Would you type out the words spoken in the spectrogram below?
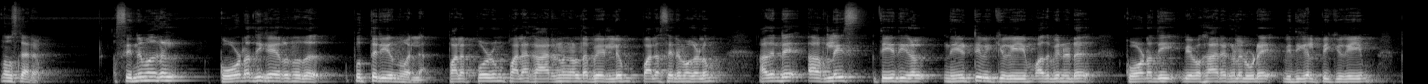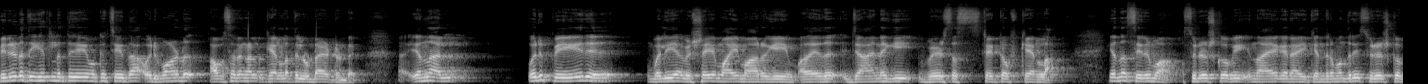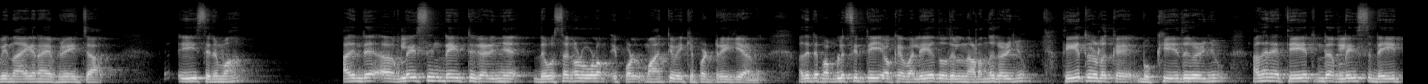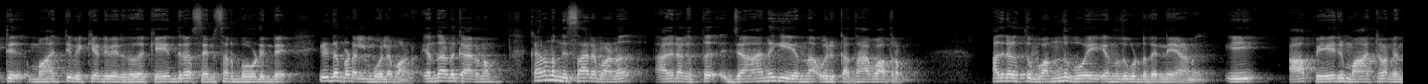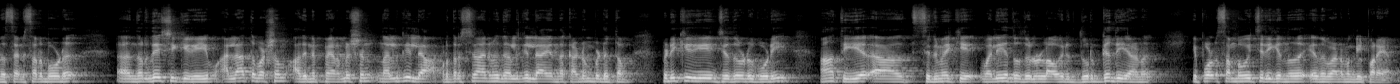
നമസ്കാരം. സിനിമകൾ കോടതി കയറുന്നത് പുത്തിരിയൊന്നുമല്ല. പലപ്പോഴും പല കാരണങ്ങളുടെ പേരിലും പല സിനിമകളും അതിന്റെ റിലീസ് തീയതികൾ നീട്ടിവെക്കുകയും അത് പിന്നീട് കോടതി വ്യവഹാരങ്ങളിലൂടെ വിധി കൽപ്പിക്കുകയും പിന്നീട് തിയേറ്ററിലെത്തുകയും ഒക്കെ ചെയ്ത ഒരുപാട് അവസരങ്ങൾ കേരളത്തിൽ ഉണ്ടായിട്ടുണ്ട്. എന്നാൽ ഒരു പേര് വലിയ വിഷയമായി മാറുകയും അതായത് Janaki versus state of Kerala എന്ന സിനിമ സുരേഷ് ഗോപി നായകനായി കേന്ദ്രമന്ത്രി സുരേഷ് ഗോപി നായകനായി അഭിനയിച്ച ഈ സിനിമ അതിന്റെ റിലീസിംഗ് ഡേറ്റ് കഴിഞ്ഞ് ദിവസങ്ങളോളം ഇപ്പോൾ മാറ്റിവെക്കപ്പെട്ടിരിക്കുകയാണ്. അതിന്റെ പബ്ലിസിറ്റി ഒക്കെ വലിയ തോതിൽ നടന്നു കഴിഞ്ഞു. തിയേറ്ററുകളൊക്കെ ബുക്ക് ചെയ്ത് കഴിഞ്ഞു. അങ്ങനെ തിയേറ്ററിന്റെ റിലീസ് ഡേറ്റ് മാറ്റിവെക്കേണ്ടി വരുന്നത് കേന്ദ്ര സെൻസർ ബോർഡിന്റെ ഇടപെടൽ മൂലമാണ്. എന്താണ് കാരണം? കാരണം നിസ്സാരമാണ്. അതിനകത്ത് ജാനകി എന്ന ഒരു കഥാപാത്രം അതിനകത്ത് വന്നുപോയി എന്നതുകൊണ്ട് തന്നെയാണ് ഈ ആ പേര് മാറ്റണം മാറ്റണമെന്ന് സെൻസർ ബോർഡ് നിർദ്ദേശിക്കുകയും അല്ലാത്ത പക്ഷം അതിന് പെർമിഷൻ നൽകില്ല പ്രദർശനാനുമതി നൽകില്ല എന്ന കടുംപിടുത്തം പിടിക്കുകയും ചെയ്തതോടുകൂടി ആ തീയ സിനിമയ്ക്ക് വലിയ തോതിലുള്ള ഒരു ദുർഗതിയാണ് ഇപ്പോൾ സംഭവിച്ചിരിക്കുന്നത് എന്ന് വേണമെങ്കിൽ പറയാം.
